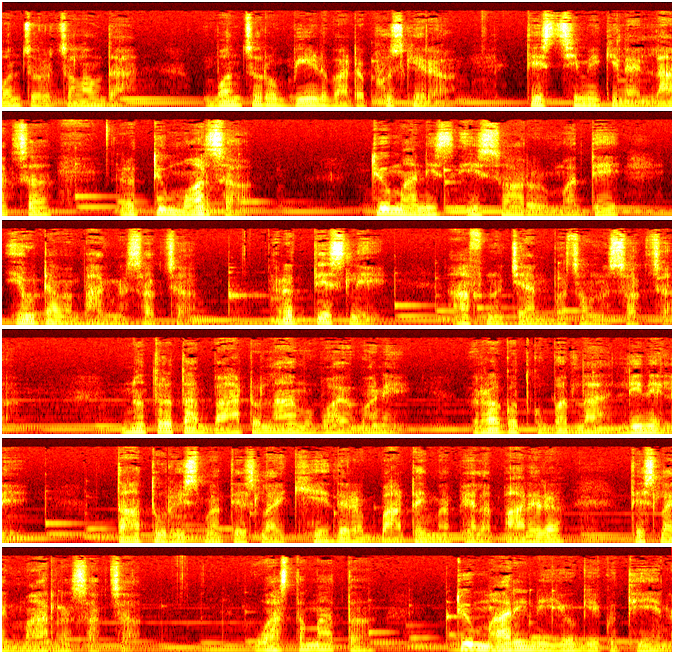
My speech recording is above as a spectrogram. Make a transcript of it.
बन्चोरो चलाउँदा बन्चोरो बिँडबाट फुस्केर त्यस छिमेकीलाई लाग्छ र त्यो मर्छ। त्यो मानिस यी सहरहरूमध्ये एउटामा भाग्न सक्छ र त्यसले आफ्नो ज्यान बचाउन सक्छ। नत्रता बाटो लामो भयो भने रगतको बदला लिनेले तातो रिसमा त्यसलाई खेदेर बाटैमा फेला पारेर त्यसलाई मार्न सक्छ। वास्तवमा त त्यो मारिने योग्यको थिएन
